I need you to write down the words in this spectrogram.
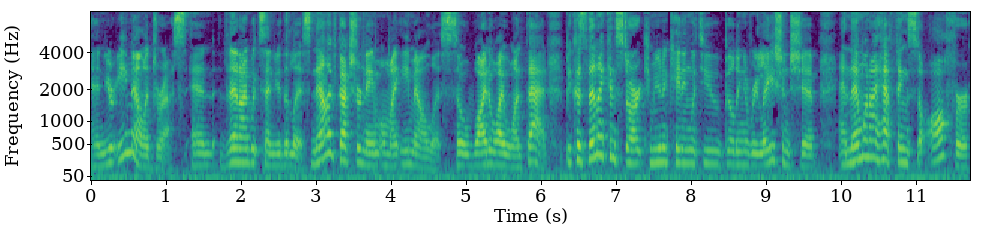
and your email address, and then I would send you the list. Now I've got your name on my email list. So why do I want that? Because then I can start communicating with you, building a relationship. And then when I have things to offer,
